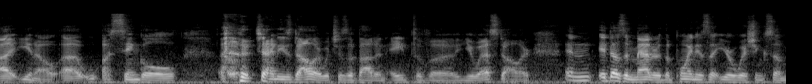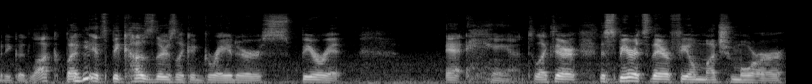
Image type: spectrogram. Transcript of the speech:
uh, you know, uh, a single Chinese dollar, which is about an eighth of a U.S. dollar, and it doesn't matter. The point is that you're wishing somebody good luck, but Mhm. it's because there's like a greater spirit at hand. Like they're the spirits there feel much more.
